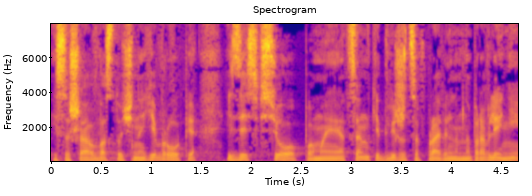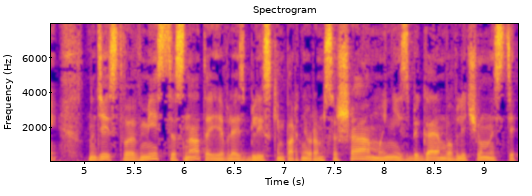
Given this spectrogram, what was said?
и США в Восточной Европе. И здесь все, по моей оценке, движется в правильном направлении. Но действуя вместе с НАТО и являясь близким партнером США, мы не избегаем вовлеченности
